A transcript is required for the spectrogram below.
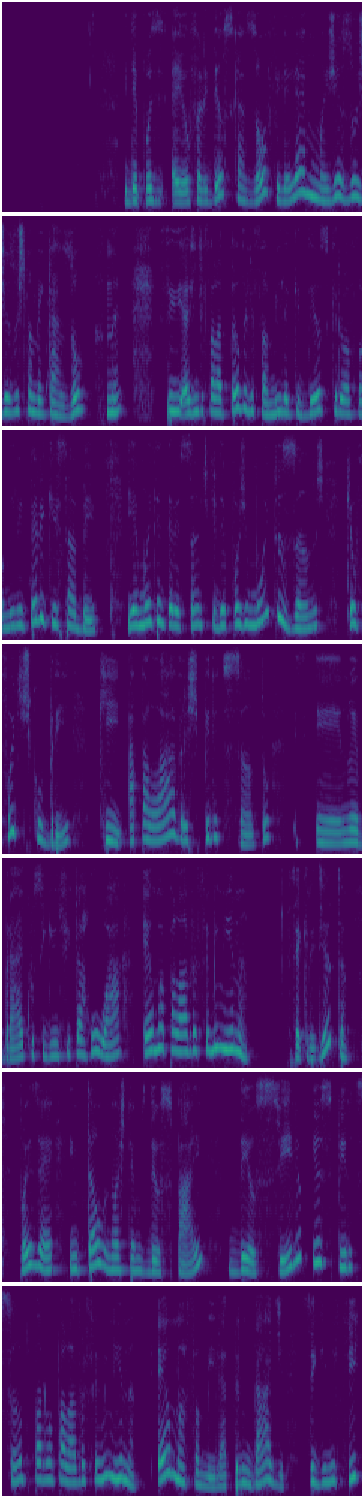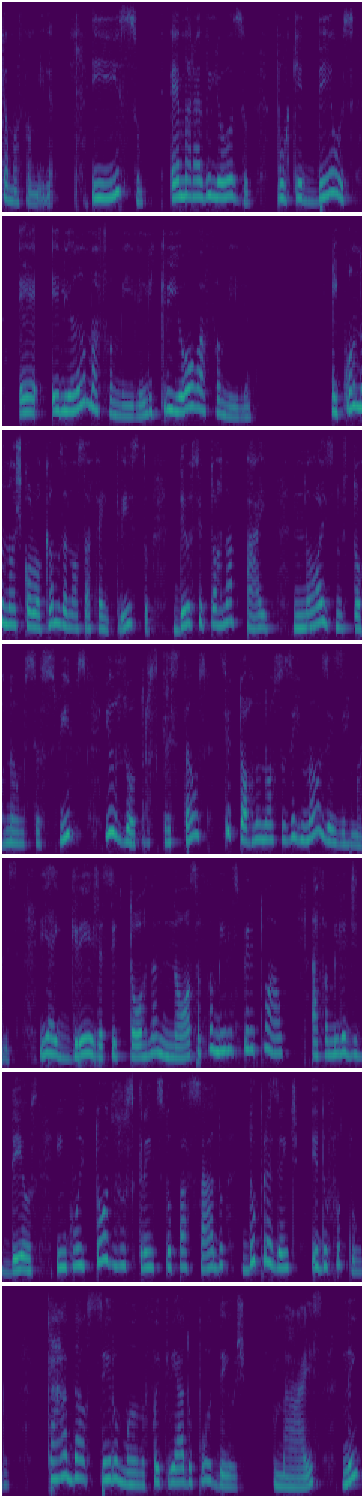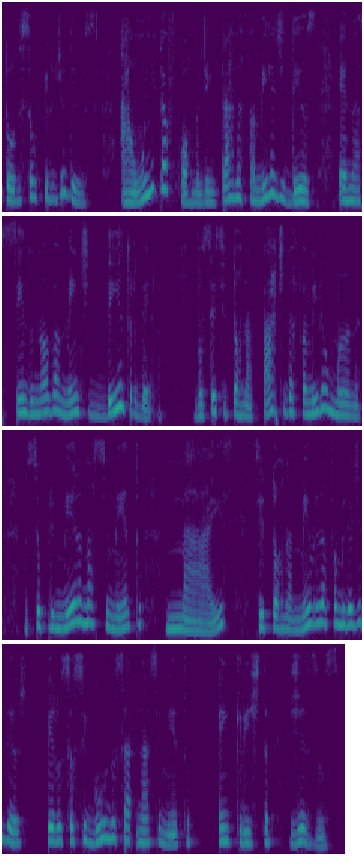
E depois eh, eu falei, Deus casou, filho? Ele é, mãe, Jesus, Jesus também casou, né? Se a gente fala tanto de família, que Deus criou a família, então ele quis saber. E é muito interessante que depois de muitos anos que eu fui descobrir que a palavra Espírito Santo, eh, no hebraico, significa ruá, é uma palavra feminina. Você acredita? Pois é. Então, nós temos Deus Pai, Deus Filho e o Espírito Santo para uma palavra feminina é uma família. A Trindade significa uma família. E isso é maravilhoso, porque Deus é, ele ama a família, ele criou a família. E quando nós colocamos a nossa fé em Cristo, Deus se torna Pai. Nós nos tornamos seus filhos e os outros cristãos se tornam nossos irmãos e irmãs. E a igreja se torna nossa família espiritual. A família de Deus inclui todos os crentes do passado, do presente e do futuro. Cada ser humano foi criado por Deus mas nem todos são filhos de Deus. A única forma de entrar na família de Deus é nascendo novamente dentro dela. Você se torna parte da família humana do seu primeiro nascimento, mas se torna membro da família de Deus pelo seu segundo nascimento em Cristo Jesus.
